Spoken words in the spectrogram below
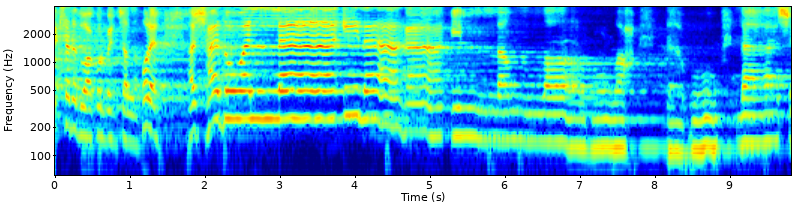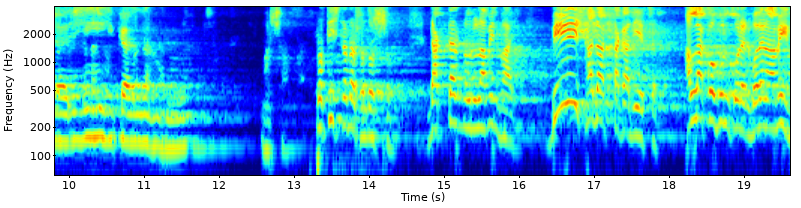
একসাথে দোয়া করবেন ইনশাল্লাহ পড়েন, আশহাদু আল্লা ইলাহা লা প্রতিষ্ঠাতা সদস্য, ডাক্তার নুরুল আমিন ভাই, বিশ হাজার টাকা দিয়েছেন। আল্লাহ কবুল করেন, বলেন আমিন।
